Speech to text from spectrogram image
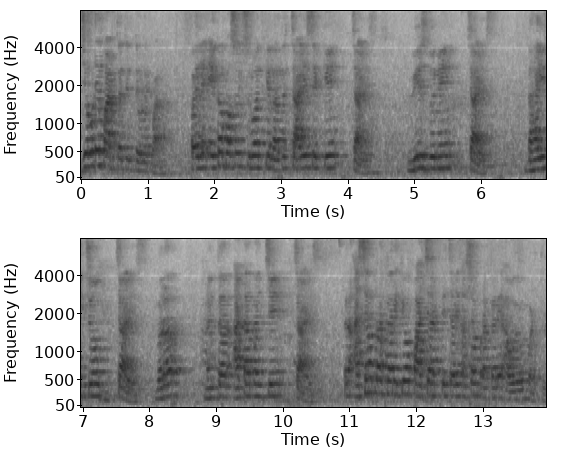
जेवढे पाडता येतील तेवढे पाडा. पहिले एकापासून सुरुवात केला तर चाळीस एके चाळीस. वीस दुने चाळीस. दहाही चौक चाळीस बरोबर नंतर आठा पंचे चाळीस. तर अशा प्रकारे किंवा पाचशे अठ्ठेचाळीस अशा प्रकारे अवयव पडतील.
